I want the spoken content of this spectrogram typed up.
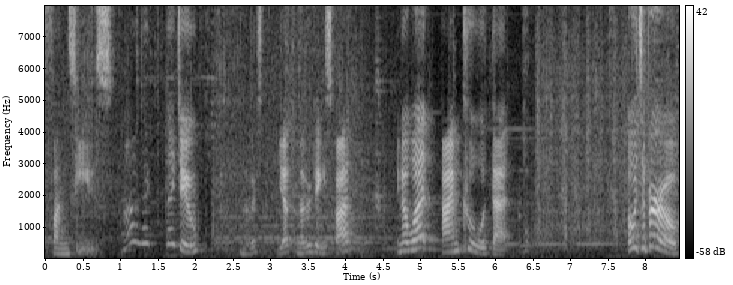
funsies? Oh, they, they do. Another, yep, another diggy spot. You know what? I'm cool with that. Oh, it's a burrow.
